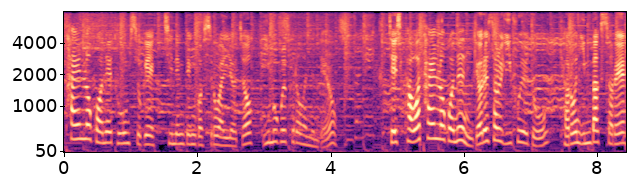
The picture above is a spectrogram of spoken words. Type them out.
타일러 권의 도움 속에 진행된 것으로 알려져 이목을 끌어왔는데요. 제시카와 타일러 권은 열애설 이후에도 결혼 임박설에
